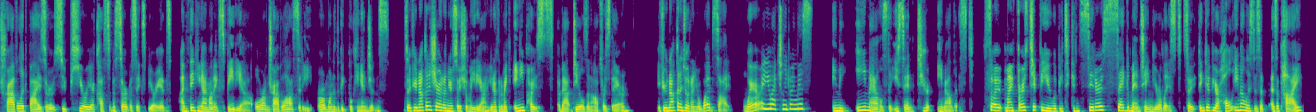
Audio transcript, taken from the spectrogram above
travel advisor superior customer service experience. I'm thinking I'm on Expedia or on Travelocity or on one of the big booking engines. So if you're not going to share it on your social media, you're not going to make any posts about deals and offers there. If you're not going to do it on your website, where are you actually doing this? In the emails that you send to your email list. So, my first tip for you would be to consider segmenting your list. So, think of your whole email list as a, as a pie.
